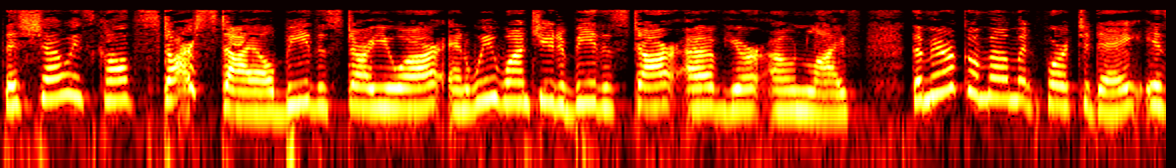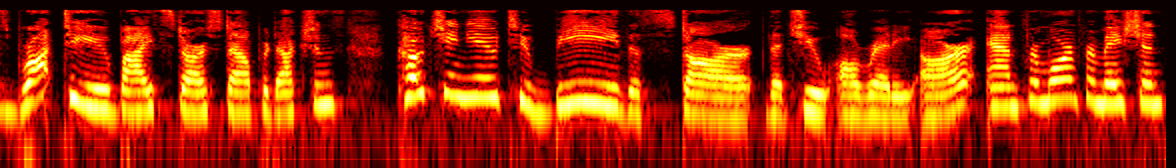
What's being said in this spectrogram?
The show is called Star Style. Be the star you are, and we want you to be the star of your own life. The miracle moment for today is brought to you by Star Style Productions, coaching you to be the star that you already are. And for more information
